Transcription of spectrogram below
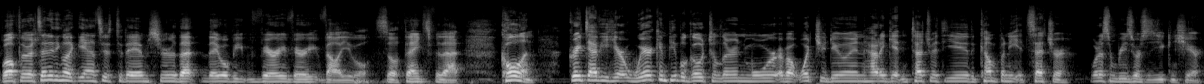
well, if there's anything like the answers today, I'm sure that they will be very very valuable. So thanks for that, Collin. Great to have you here. Where can people go to learn more about what you're doing, how to get in touch with you, the company, etc.? What are some resources you can share?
